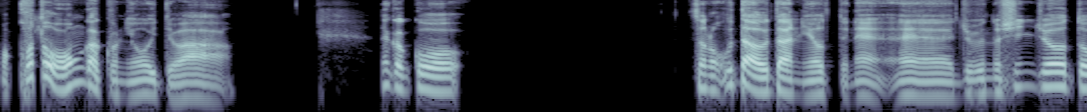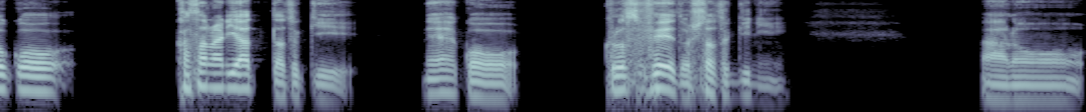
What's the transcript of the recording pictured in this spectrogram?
まあ、こと音楽においては、なんかこう、その歌を歌によってね、えー自分の心情とこう、重なり合ったとき、ね、こう、クロスフェードしたときに、あの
